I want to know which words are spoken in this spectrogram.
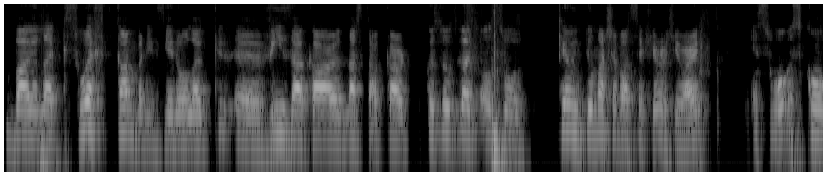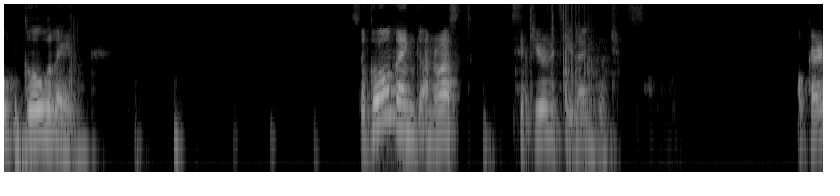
by like Swift companies, you know, like uh, Visa card, MasterCard, because those guys also caring too much about security, right? It's what is called Golang. So Golang and Rust security languages. Okay.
